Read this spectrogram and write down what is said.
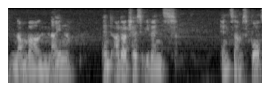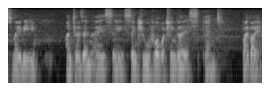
number 9 and other chess events and some sports maybe. Until then I say thank you for watching guys and bye bye.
